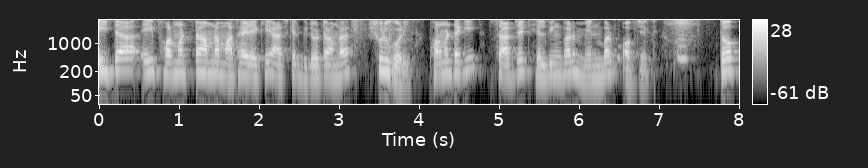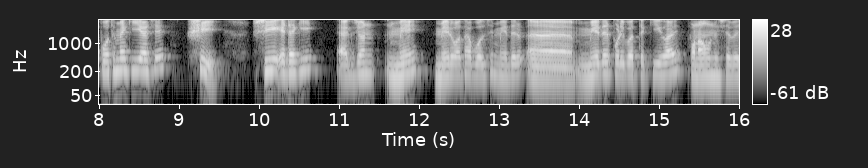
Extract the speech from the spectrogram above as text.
এইটা, এই ফরম্যাটটা আমরা মাথায় রেখে আজকের ভিডিওটা আমরা শুরু করি। ফরম্যাটটা কি? Subject helping verb main verb object তো প্রথমে কি আছে? শি শি এটা কি? একজন মেয়ে, মেয়ের কথা বলছে, মেয়েদের মেয়েদের পরিবর্তে কি হয়? প্রোনাউন হিসেবে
